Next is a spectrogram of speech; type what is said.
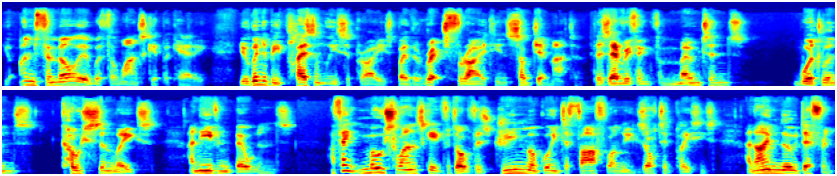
you're unfamiliar with the landscape of Kerry, you're going to be pleasantly surprised by the rich variety in subject matter. There's everything from mountains, woodlands, coasts and lakes, and even buildings. I think most landscape photographers dream of going to far-flung exotic places, and I'm no different,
